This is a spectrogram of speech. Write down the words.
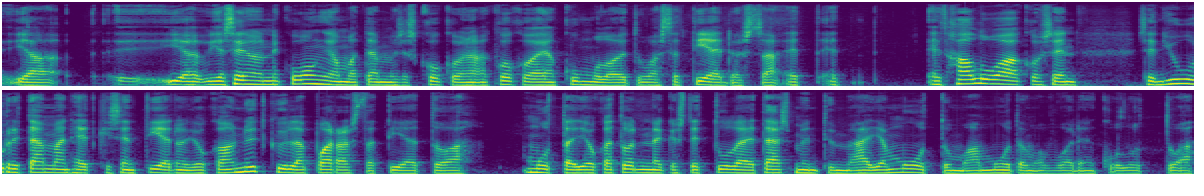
ja, ja, ja se on niin kuin ongelma tämmöisessä kokonaan, koko ajan kumuloituvassa tiedossa, että et, et haluaako sen, sen juuri tämänhetkisen tiedon, joka on nyt kyllä parasta tietoa, mutta joka todennäköisesti tulee täsmentymään ja muuttumaan muutaman vuoden kuluttua.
